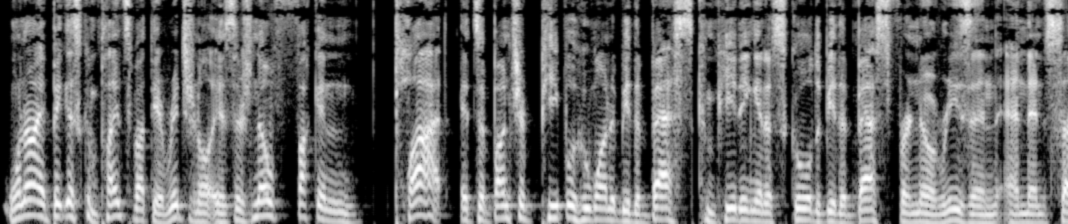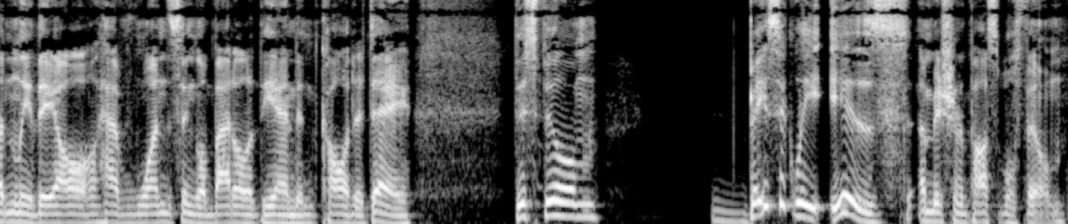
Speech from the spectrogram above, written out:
one of my biggest complaints about the original is there's no fucking plot. It's a bunch of people who want to be the best competing in a school to be the best for no reason. And then suddenly they all have one single battle at the end and call it a day. This film basically is a Mission Impossible film.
